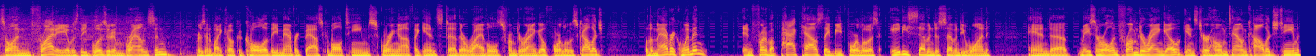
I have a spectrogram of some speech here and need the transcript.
So on Friday, it was the Blizzard and Brownson, presented by Coca-Cola, the Maverick basketball team scoring off against uh, their rivals from Durango, Fort Lewis College. For the Maverick women, in front of a packed house, they beat Fort Lewis 87 to 71. And uh, Mason Rowland from Durango against her hometown college team.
